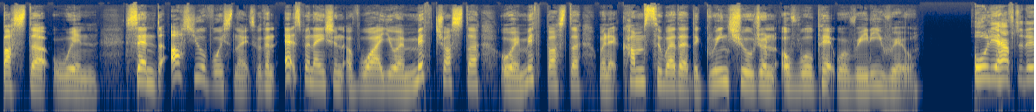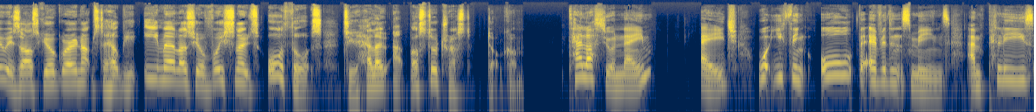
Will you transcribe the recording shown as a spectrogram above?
Buster win. Send us your voice notes with an explanation of why you're a myth truster or a myth buster when it comes to whether the green children of Woolpit were really real. All you have to do is ask your grown ups to help you email us your voice notes or thoughts to hello at bustortrust.com. Tell us your name, age what you think all the evidence means. And please,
